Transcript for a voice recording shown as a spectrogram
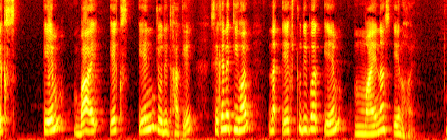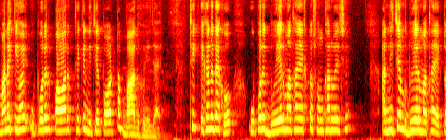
x m by x n যদি থাকে, সেখানে কি হয়? না x to the power m minus n হয়। মানে কি হয়? উপরের পাওয়ার থেকে নিচের পাওয়ারটা বাদ হয়ে যায়। ঠিক এখানে দেখো, উপরে দুইয়ের মাথায় একটা সংখ্যা রয়েছে। আর নিচে দুইয়ের মাথায় একটা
